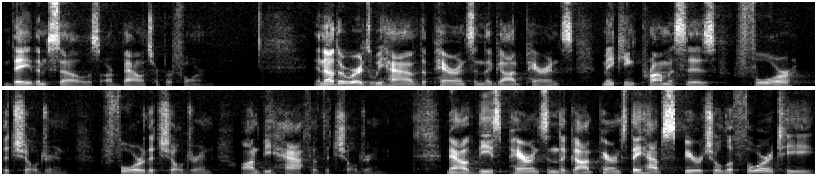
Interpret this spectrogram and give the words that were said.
they themselves are bound to perform. In other words, we have the parents and the godparents making promises for the children, for the children, on behalf of the children. Now, these parents and the godparents, they have spiritual authority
